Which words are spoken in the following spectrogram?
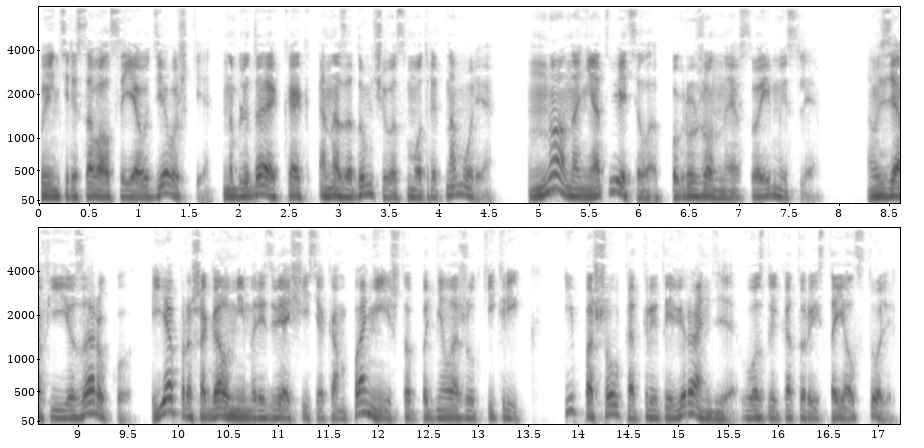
Поинтересовался я у девушки, наблюдая, как она задумчиво смотрит на море. Но она не ответила, погруженная в свои мысли. Взяв ее за руку, я прошагал мимо резвящейся компании, что подняла жуткий крик, и пошел к открытой веранде, возле которой стоял столик.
